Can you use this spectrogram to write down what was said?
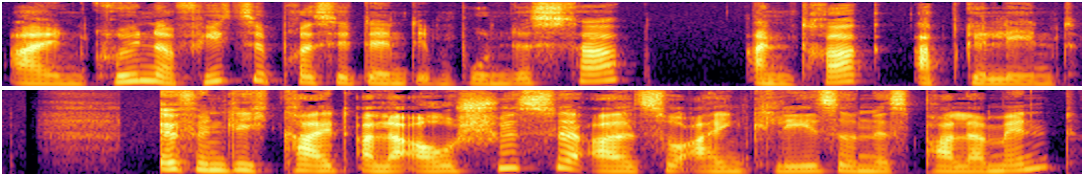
Ein grüner Vizepräsident im Bundestag? Antrag abgelehnt. Öffentlichkeit aller Ausschüsse, also ein gläsernes Parlament?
